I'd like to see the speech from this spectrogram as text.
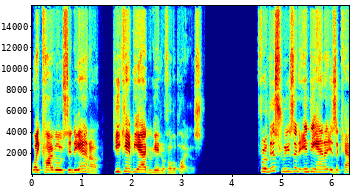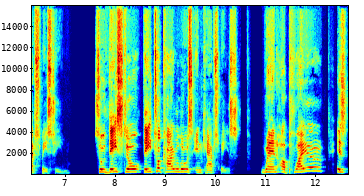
like Kira Lewis, Indiana, he can't be aggregated with other players. For this reason, Indiana is a cap space team. So they still they took Kira Lewis in cap space. When a player is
